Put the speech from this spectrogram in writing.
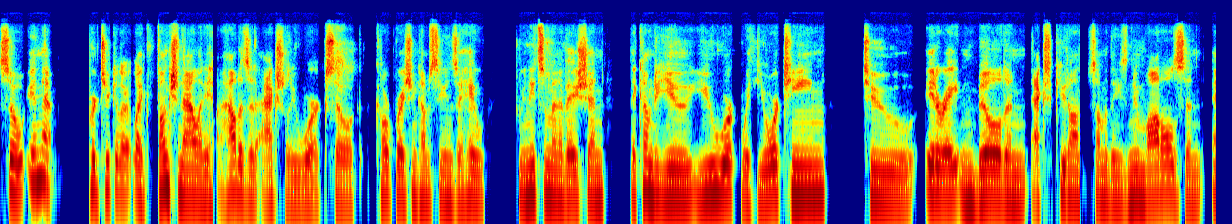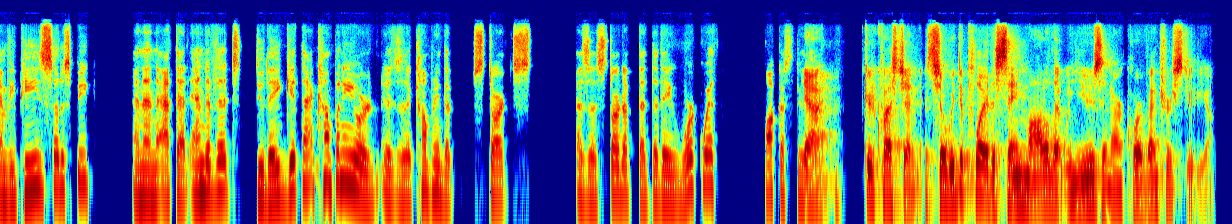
So in that particular like functionality, how does it actually work? So a corporation comes to you and say, "Hey, we need some innovation." They come to you. You work with your team to iterate and build and execute on some of these new models and MVPs, so to speak. And then at that end of it, do they get that company, or is it a company that starts as a startup that, that they work with? Walk us through. Yeah, that. good question. So we deploy the same model that we use in our core venture studio.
